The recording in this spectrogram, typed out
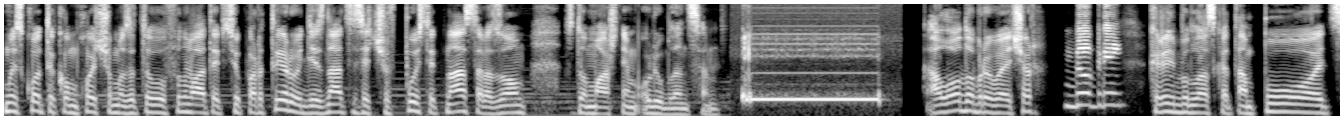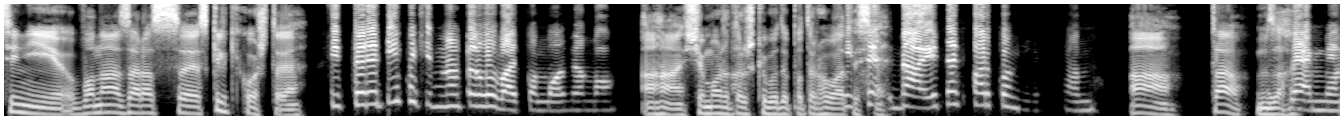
Ми з котиком хочемо зателефонувати в цю квартиру і дізнатися, чи впустять нас разом з домашнім улюбленцем. Алло, добрий вечір. Добрий. Кажіть, будь ласка, там по ціні вона зараз е, скільки коштує? Півтори тисячі ми торгуватися можемо. Ага, ще можна трошки буде І поторгуватися. це, да, і це з парком місцем. А, та взагалі,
